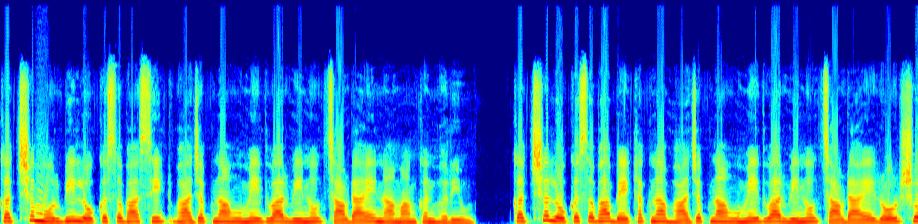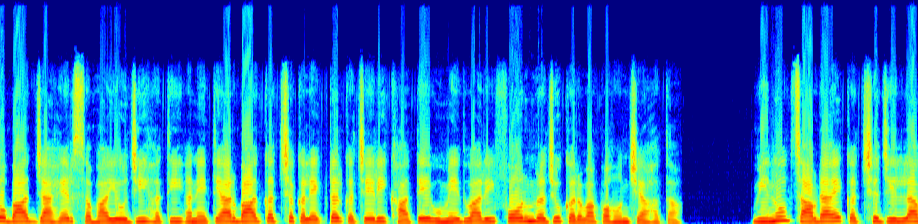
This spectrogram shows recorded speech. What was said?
કચ્છ મોરબી લોકસભા સીટ ભાજપના ઉમેદવાર વિનોદ ચાવડાએ નામાંકન ભર્યું. કચ્છ લોકસભા બેઠકના ભાજપના ઉમેદવાર વિનોદ ચાવડાએ રોડ શો બાદ જાહેર સભા યોજી હતી અને ત્યારબાદ કચ્છ કલેક્ટર કચેરી ખાતે ઉમેદવારી ફોર્મ રજૂ કરવા પહોંચ્યા હતા. વિનોદ ચાવડાએ કચ્છ જિલ્લા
